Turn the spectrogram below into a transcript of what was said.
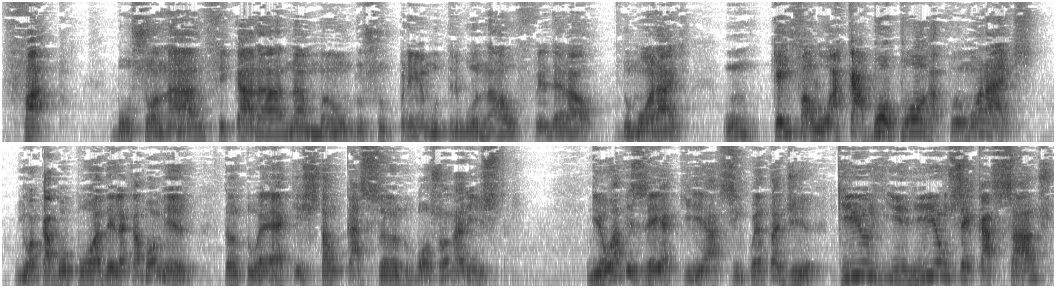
fato. Bolsonaro ficará na mão do Supremo Tribunal Federal, do Moraes. Um, quem falou acabou porra foi o Moraes. E o acabou porra dele acabou mesmo. Tanto é que estão caçando bolsonaristas. E eu avisei aqui há 50 dias que iriam ser caçados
